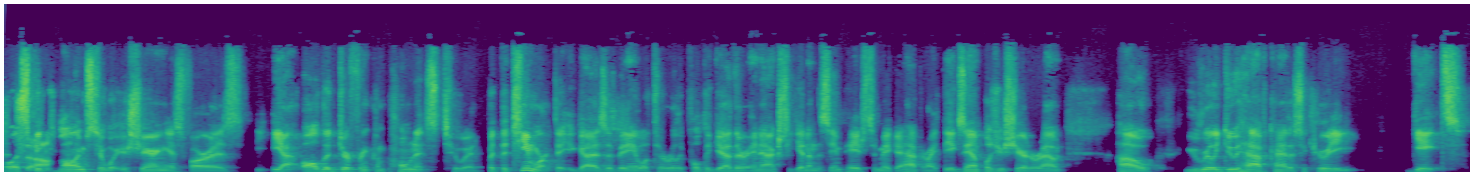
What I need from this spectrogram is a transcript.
Well it so. speaks volumes to what you're sharing as far as yeah all the different components to it but the teamwork that you guys have been able to really pull together and actually get on the same page to make it happen right? The examples you shared around how you really do have kind of the security gates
